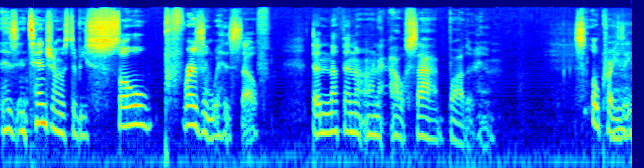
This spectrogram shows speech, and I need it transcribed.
his intention was to be so present with himself that nothing on the outside bothered him. It's a little crazy.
